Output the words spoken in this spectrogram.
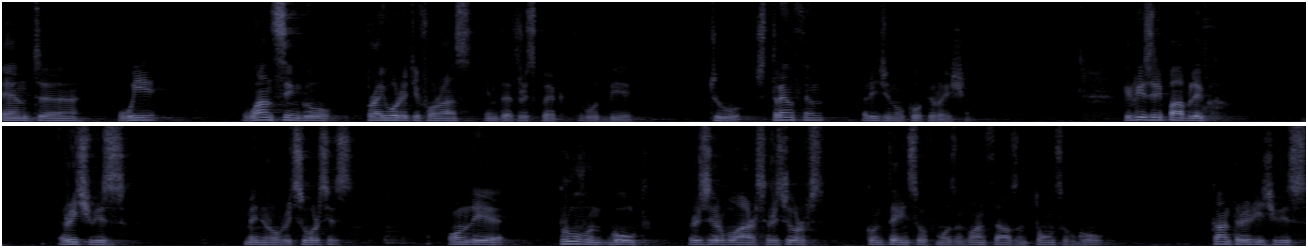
And uh, we, one single priority for us in that respect would be to strengthen regional cooperation. Kyrgyz Republic, rich with mineral resources, only proven gold reservoirs, reserves contains of more than 1,000 tons of gold. Country rich with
